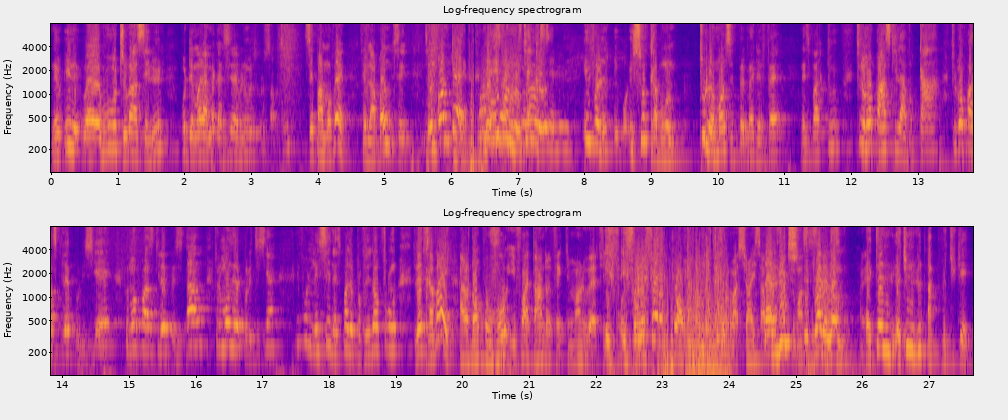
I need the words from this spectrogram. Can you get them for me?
vous vous trouvez en cellule, vous demandez à mettre un cellule, venir vous sortir, c'est pas mauvais. C'est la bonne, c'est une bonne guerre. Mais il faut noter que, il faut, ici au Cameroun, tout le monde se permet de faire, n'est-ce pas? Tout, tout le monde pense qu'il est avocat, tout le monde pense qu'il est policier, tout le monde pense qu'il est président, tout le monde est politicien. Il faut laisser, n'est-ce pas, les professionnels font leur travail. Alors donc pour vous, il faut attendre effectivement l'ouverture. Il il faut le faire. Pour avoir des informations et savoir La lutte des droits de l'homme Oui. est, une- est une lutte à perpétuité.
